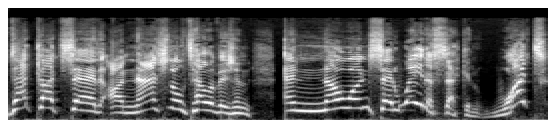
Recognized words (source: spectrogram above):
That got said on national television, and no one said, wait a second, what?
